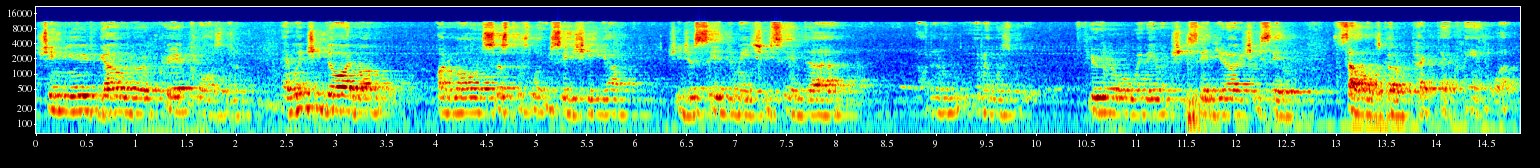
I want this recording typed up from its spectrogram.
she knew to go into a prayer closet. And when she died, Mum, one of my older sisters, Lucy, she, um, she just said to me, she said, uh, I don't know when it was funeral or whenever, she said, you know, she said, someone's got to pick that mantle up.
